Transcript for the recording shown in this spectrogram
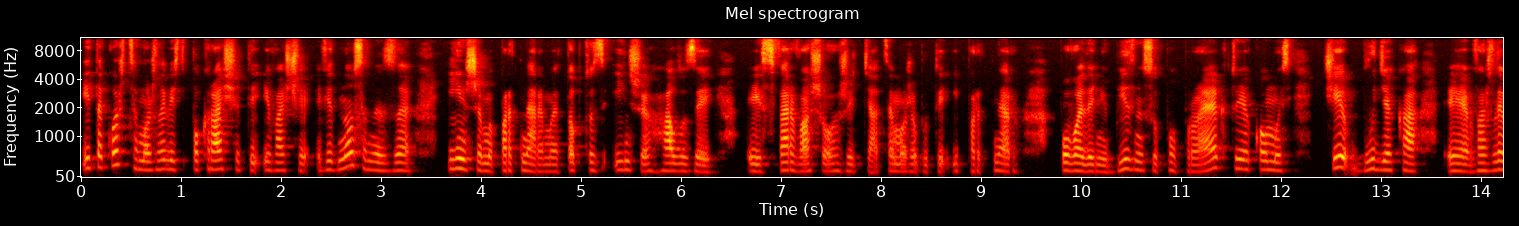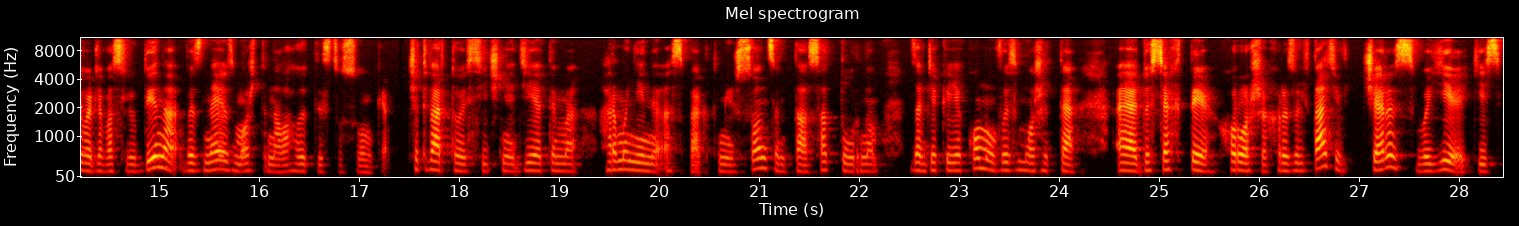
І також це можливість покращити і ваші відносини з іншими партнерами, тобто з інших галузей і сфер вашого життя. Це може бути і партнер по веденню бізнесу, по проекту якомусь, чи будь-яка е, важлива для вас людина, ви з нею зможете налагодити стосунки. 4 січня діятиме гармонійний аспект між Сонцем та Сатурном, завдяки якому ви зможете е, досягти хороших результатів через свої якісь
